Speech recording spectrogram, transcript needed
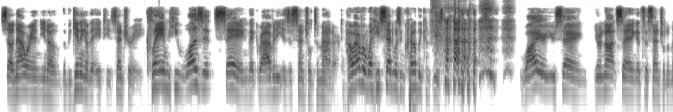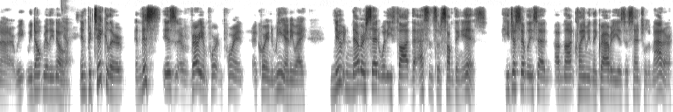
so now we're in, you know, the beginning of the 18th century, claimed he wasn't saying that gravity is essential to matter. However, what he said was incredibly confusing. Why are you saying you're not saying it's essential to matter? We, we don't really know. Yeah. In particular, and this is a very important point, according to me anyway, Newton never said what he thought the essence of something is. He just simply said, I'm not claiming that gravity is essential to matter,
